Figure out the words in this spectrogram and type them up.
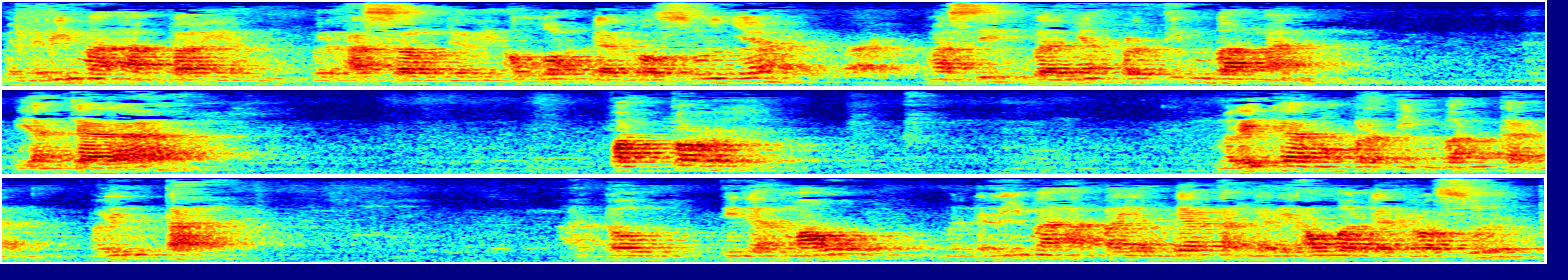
menerima apa yang berasal dari Allah dan Rasulnya Masih banyak pertimbangan. Di antara faktor mereka mempertimbangkan perintah atau tidak mau menerima apa yang datang dari Allah dan Rasul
